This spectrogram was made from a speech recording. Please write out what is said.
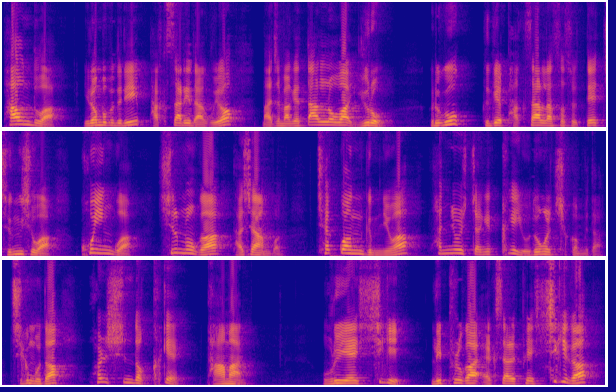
파운드와 이런 부분들이 박살이 나고요. 마지막에 달러와 유로 그리고 그게 박살났었을 때 증시와 코인과 실무가 다시 한번 채권 금리와 환율 시장에 크게 요동을 칠 겁니다. 지금보다 훨씬 더 크게 다만 우리의 시기 리플과 XRP의 시기가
